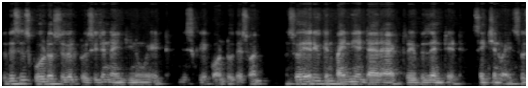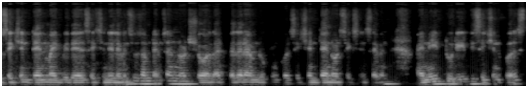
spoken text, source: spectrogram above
So this is Code of Civil Procedure 1908. Just click onto this one So here you can find the entire act represented section wise. So section 10 might be there, section 11. So sometimes I'm not sure that whether I'm looking for section 10 or section 7. I need to read the section first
